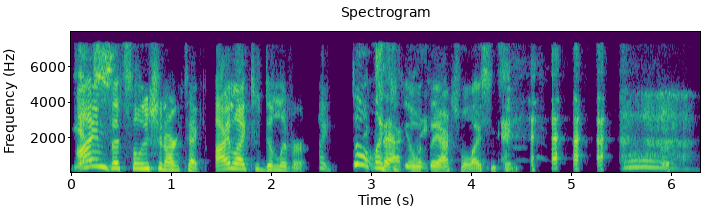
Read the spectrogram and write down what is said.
Yes. I'm the solution architect. I like to deliver. I don't exactly. like to deal with the actual licensing.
